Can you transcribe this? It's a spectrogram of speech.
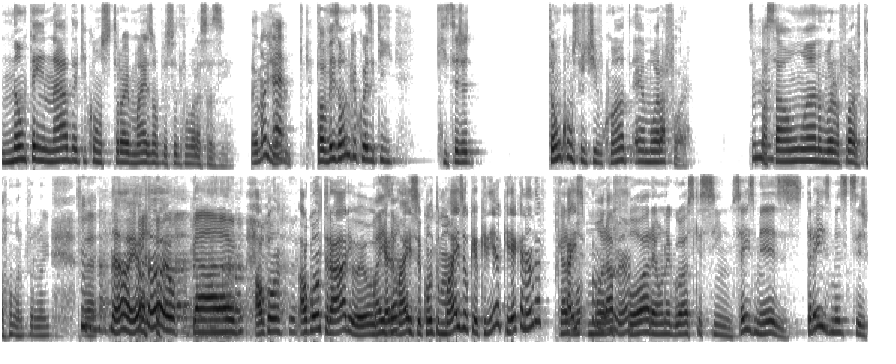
não tem nada que constrói mais uma pessoa do que morar sozinha. Eu imagino. É. Talvez a única coisa que, que seja tão construtivo quanto é morar fora. Você Uhum. passar um ano morando fora, toma, pelo é, Não, eu não, eu. Caralho. Ao, con- ao contrário, eu Mas quero não- mais. Quanto mais eu que- eu queria, eu queria que a Nanda Cara, mo- morar mundo, né? fora é um negócio que, assim, seis meses, três meses que seja,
